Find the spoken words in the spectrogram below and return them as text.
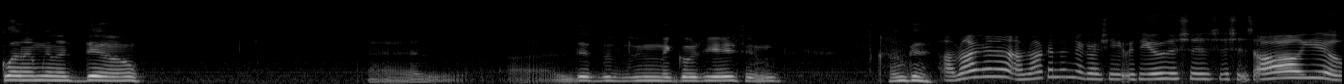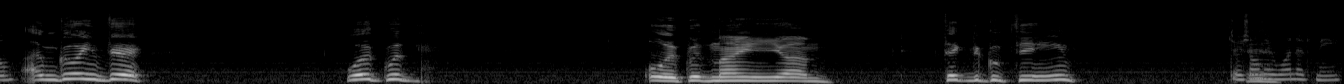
what I'm gonna do, and uh, this is negotiations, I'm gonna. I'm not gonna. I'm not gonna negotiate with you. This is. This is all you. I'm going to work with work with my um technical team. There's only one of me.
